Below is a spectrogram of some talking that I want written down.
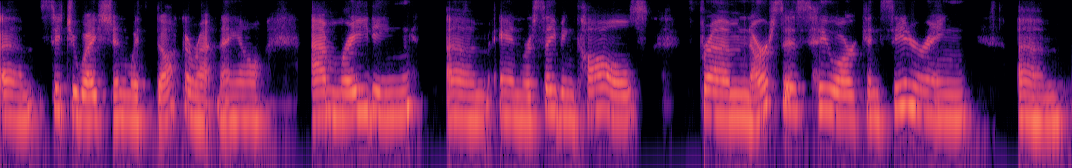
um, situation with DACA right now, I'm reading um, and receiving calls from nurses who are considering um,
